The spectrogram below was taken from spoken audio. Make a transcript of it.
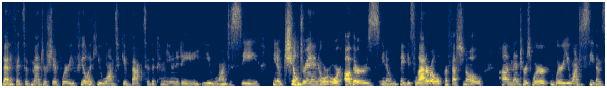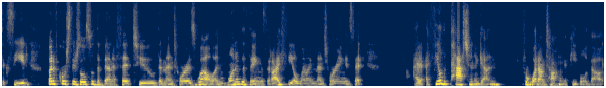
benefits of mentorship where you feel like you want to give back to the community you want to see you know children or or others you know maybe it's lateral professional uh, mentors where where you want to see them succeed but of course there's also the benefit to the mentor as well and one of the things that i feel when i'm mentoring is that i, I feel the passion again for what i'm talking to people about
